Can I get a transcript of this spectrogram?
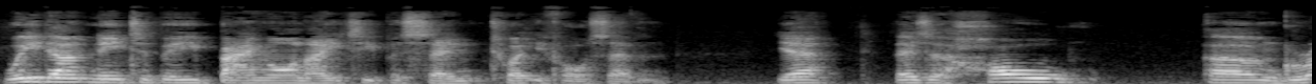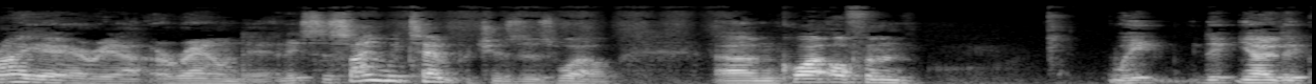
we don't need to be bang on 80% 24 7. Yeah, there's a whole um, grey area around it, and it's the same with temperatures as well. Um, quite often, we you know the,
